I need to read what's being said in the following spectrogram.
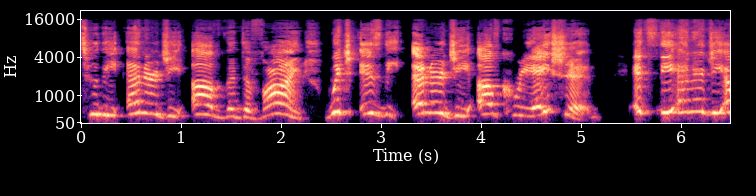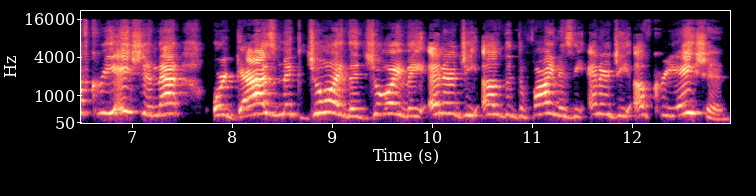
to the energy of the divine, which is the energy of creation. It's the energy of creation, that orgasmic joy, the joy, the energy of the divine is the energy of creation.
